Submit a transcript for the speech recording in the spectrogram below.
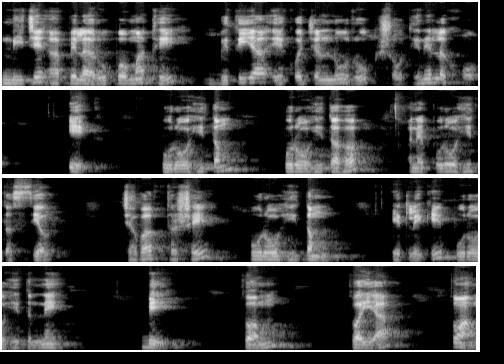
નીચે આપેલા રૂપોમાંથી દ્વિતીય એકવચનનું રૂપ શોધીને લખો. એક. પુરોહિતમ, પુરોહિત અને પુરોહિતસ્ય. જવાબ થશે પુરોહિતમ, એટલે કે પુરોહિતને. બે. ત્વમ, ત્વયા ત્વામ.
